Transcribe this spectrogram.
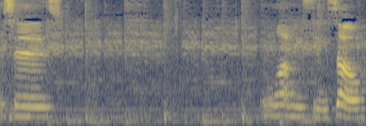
this is, let me see. So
